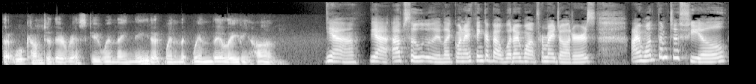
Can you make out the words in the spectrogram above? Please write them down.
that will come to their rescue when they need it, when when they're leaving home. Yeah, yeah, absolutely. Like when I think about what I want for my daughters, I want them to feel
